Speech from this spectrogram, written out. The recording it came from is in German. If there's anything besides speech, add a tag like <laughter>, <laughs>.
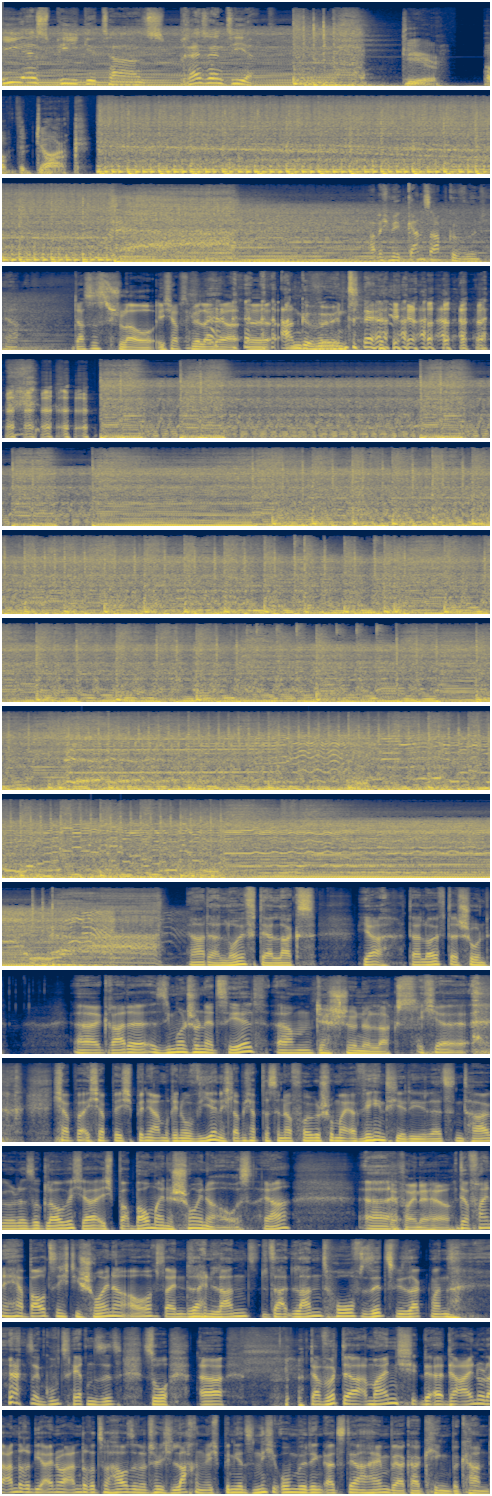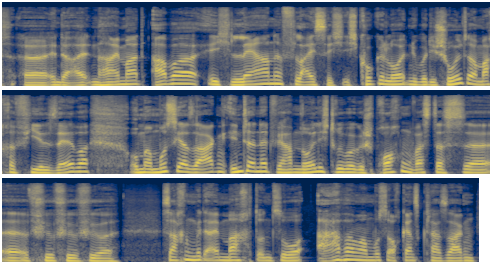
ESP Guitars präsentiert Gear of the Dark. Habe ich mir ganz abgewöhnt, ja. Das ist schlau. Ich habe es mir leider <laughs> äh, angewöhnt. <laughs> <laughs> Ja, da läuft der Lachs. Ja, da läuft er schon. Äh, Gerade Simon schon erzählt. Ähm, Der schöne Lachs. ich, äh, <laughs> ich, hab, ich, hab, ich bin ja am Renovieren. Ich glaube, ich habe das in der Folge schon mal erwähnt hier die letzten Tage oder so, glaube ich. Ja, ich ba baue meine Scheune aus. Ja. Der feine Herr. Der feine Herr baut sich die Scheune auf, sein, sein Land, sein Landhofsitz, wie sagt man, <laughs> sein Gutsherrensitz. So, äh, da wird der manch, der, der ein oder andere, die ein oder andere zu Hause natürlich lachen. Ich bin jetzt nicht unbedingt als der Heimwerker-King bekannt äh, in der alten Heimat, aber ich lerne fleißig. Ich gucke Leuten über die Schulter, mache viel selber. Und man muss ja sagen, Internet, wir haben neulich drüber gesprochen, was das äh, für, für, für Sachen mit einem macht und so. Aber man muss auch ganz klar sagen,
